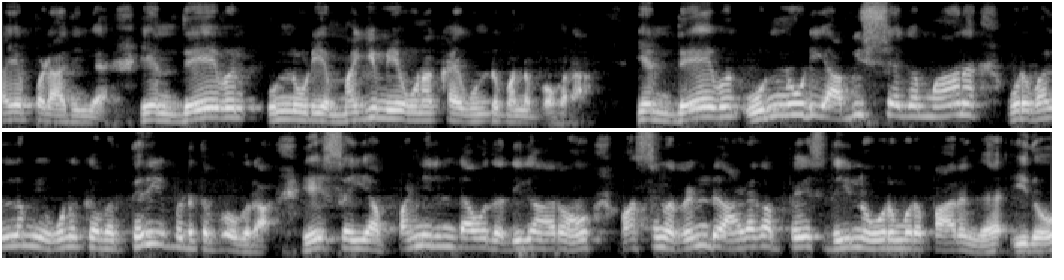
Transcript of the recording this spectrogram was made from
பயப்படாதீங்க. என் தேவன் உன்னுடைய மகிமையை உனக்காய் உண்டு பண்ண போகிறான் என் தேவன் உன்னுடைய அபிஷேகமான ஒரு வல்லமை உனக்கு அவர் தெரியப்படுத்த போகிறார். ஏசையா பன்னிரெண்டாவது அதிகாரம் வசனம் ரெண்டு அழகா பேசுது இன்னும் ஒரு முறை பாருங்க. இதோ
